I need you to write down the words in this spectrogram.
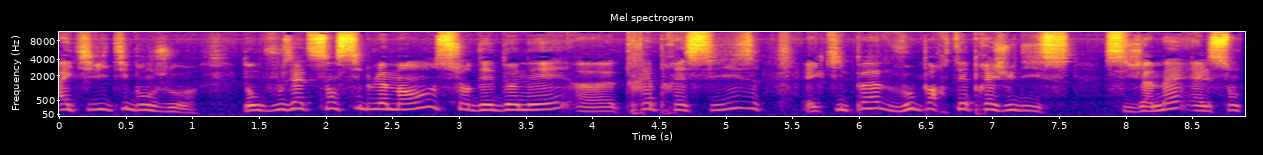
Activity, bonjour. Donc vous êtes sensiblement sur des données euh, très précises et qui peuvent vous porter préjudice si jamais elles sont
